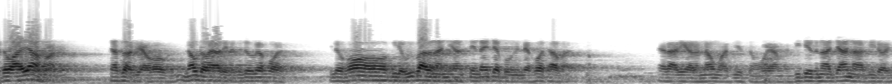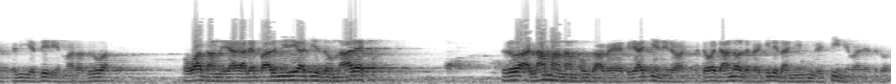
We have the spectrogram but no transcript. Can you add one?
တ္တဝါရမှာသစ္စာပြဟောနောက်တော်ရတယ်ဒီလိုပဲဟောတယ်ဒီလိုဟောပြီးတော့ဝိပဿနာဉာဏ်သင်တိုင်းတဲ့ပုံနဲ့လည်းဟောထားပါတယ်အဲ့ဒါတွေကတော့နောက်မှပြည့်စုံဟောရမယ်ဒီဒေသနာကြားနာပြီးတော့အဲ့ဒီအသေးတွေမှာတော့သူတို့ကဘဝတန်တရားကလည်းပါရမီတွေကပြည့်စုံလာတဲ့သူတို့ကအလားမှန်တာမဟုတ်တာပဲတရားကျင့်နေတော့အတော်တန်တော့လည်းပဲကိလေသာညှိမှုတွေရှိနေပါတယ်သူတို့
